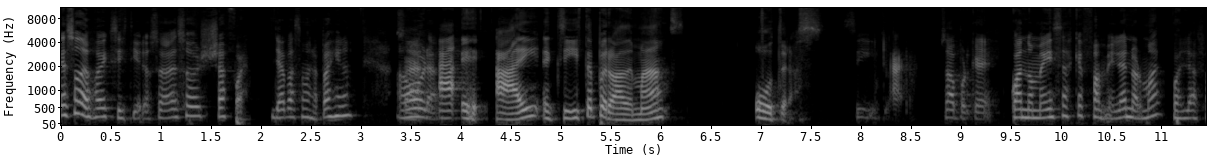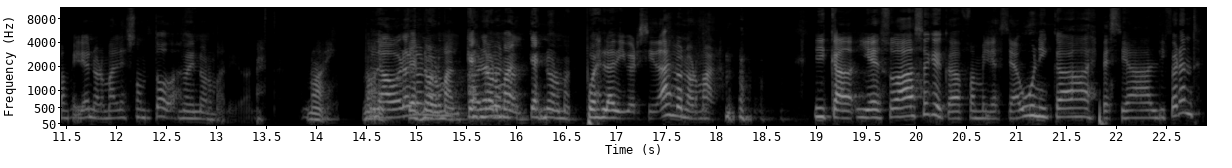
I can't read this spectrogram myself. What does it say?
eso dejó de existir, o sea, eso ya fue, ya pasamos la página. O sea, Ahora, ah, eh, hay, existe, pero además otras. sí, claro. O sea, porque cuando me dices que familia normal, pues las familias normales son todas. No hay normalidad en esto. No hay. No Pero hay. ahora ¿Qué es norm- normal? ¿Qué es normal? norm- ¿Qué es normal? Pues la diversidad es lo normal. Y, cada, y eso hace que cada familia sea única, especial, diferente.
